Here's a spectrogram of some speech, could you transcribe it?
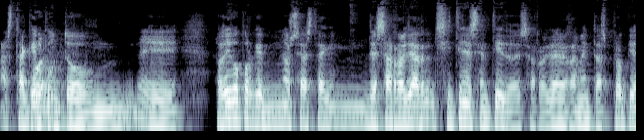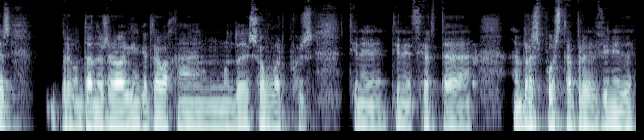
¿Hasta qué punto? Eh, lo digo porque no sé hasta desarrollar, si tiene sentido desarrollar herramientas propias, preguntándoselo a alguien que trabaja en un mundo de software, pues tiene, tiene cierta respuesta predefinida.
